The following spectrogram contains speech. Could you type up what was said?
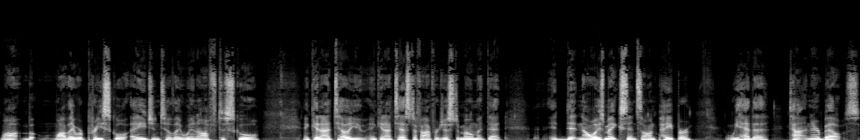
while while they were preschool age until they went off to school. And can I tell you, and can I testify for just a moment that it didn't always make sense on paper? We had to tighten our belts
